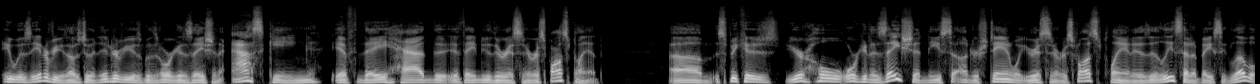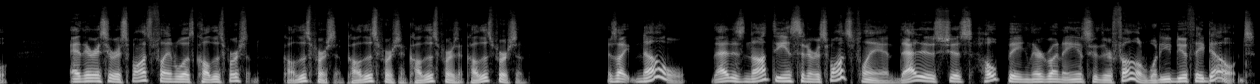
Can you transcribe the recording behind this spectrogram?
it was interviews. I was doing interviews with an organization asking if they had the, if they knew their incident response plan. Um, it's because your whole organization needs to understand what your incident response plan is, at least at a basic level. And their incident response plan was call this person, call this person, call this person, call this person, call this person. It's like, no, that is not the incident response plan. That is just hoping they're going to answer their phone. What do you do if they don't?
